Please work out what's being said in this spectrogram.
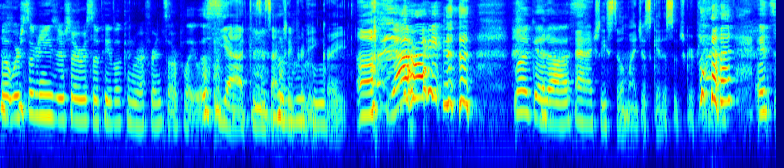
But we're still gonna use your service so people can reference our playlist. Yeah, because it's actually pretty great. Uh, Yeah, right. Look at us. I actually still might just get a subscription it's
